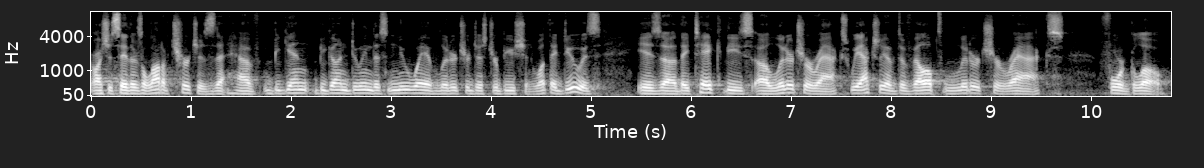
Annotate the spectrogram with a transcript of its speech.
or I should say, there's a lot of churches that have begin, begun doing this new way of literature distribution. What they do is, is uh, they take these uh, literature racks. We actually have developed literature racks for Glow.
